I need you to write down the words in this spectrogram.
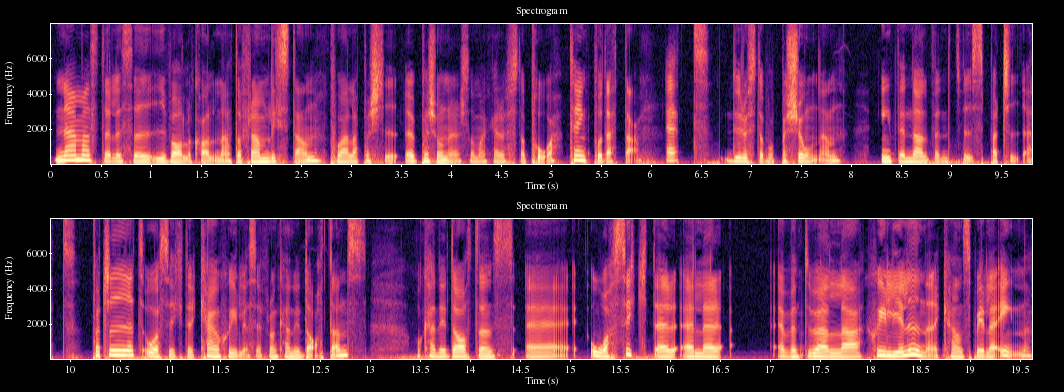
När man ställer sig i vallokalerna, ta fram listan på alla eh, personer som man kan rösta på. Tänk på detta. 1. Du röstar på personen, inte nödvändigtvis partiet. Partiets åsikter kan skilja sig från kandidatens och kandidatens eh, åsikter eller eventuella skiljelinjer kan spela in.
